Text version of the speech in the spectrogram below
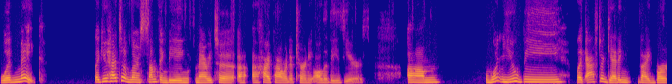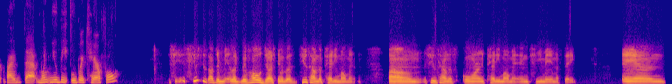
would make. Like, you had to have learned something being married to a a high-powered attorney all of these years. Um, wouldn't you be like, after getting, like, burnt by that, wouldn't you be uber careful? She she was just like, the whole judge thing was a she was having a petty moment. Um, she was having a scorn petty moment, and she made a mistake. And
